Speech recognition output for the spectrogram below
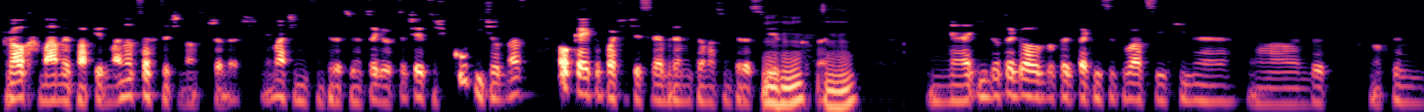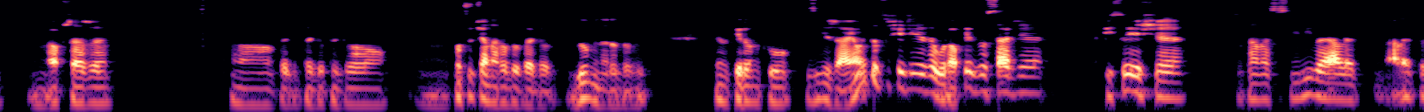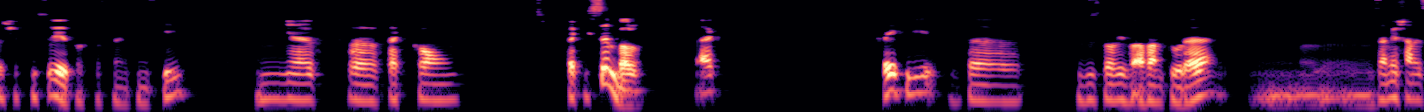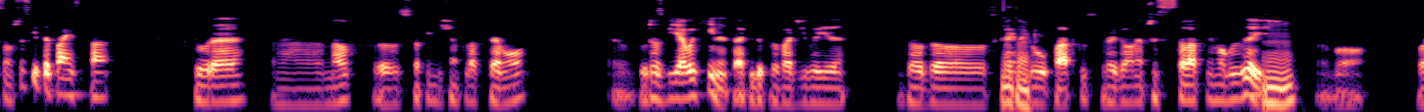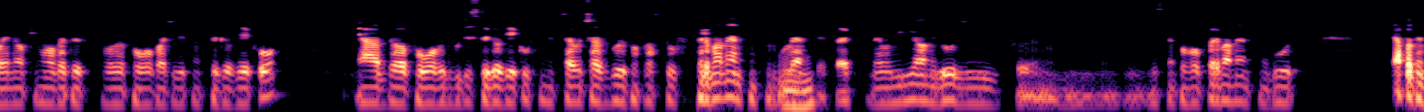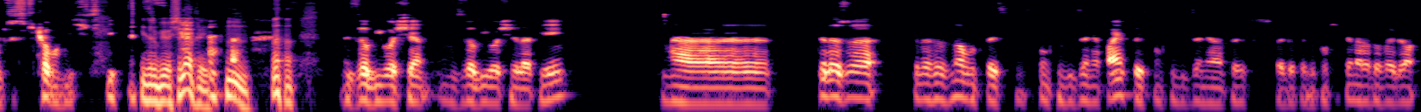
proch mamy, papier mamy. No co chcecie nam sprzedać? Nie macie nic interesującego. Chcecie coś kupić od nas? Okej, okay, to płacicie srebrem i to nas interesuje. Mm -hmm, tak. mm -hmm. I do tego, do te, takiej sytuacji Chiny jakby w, no, w tym obszarze tego, tego, tego poczucia narodowego, dumy narodowej w tym kierunku zmierzają. I to, co się dzieje w Europie, w zasadzie wpisuje się, co dla nas jest niemiłe, ale, ale to się wpisuje po, po stronie chińskiej, w, w taką, taki symbol. Tak? W tej chwili w, w cudzysłowie w awanturę zamieszane są wszystkie te państwa, które no, 150 lat temu e, rozwijały Chiny, tak? I doprowadziły je do, do skrajnego no tak. upadku, z którego one przez 100 lat nie mogły wyjść. Mm. No bo wojny opiumowe to jest połowa XIX wieku, a do połowy XX wieku Chiny cały czas były po prostu w permanentnych turbulencjach, tak? Ginęły miliony ludzi, występował permanentny głód, a potem przyszli komuniści. I zrobiło się lepiej. Hmm. zrobiło się, zrobiło się lepiej. Eee, tyle, że, tyle, że znowu tutaj z, z punktu widzenia państwa i z punktu widzenia też tego, tego poczucia narodowego,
